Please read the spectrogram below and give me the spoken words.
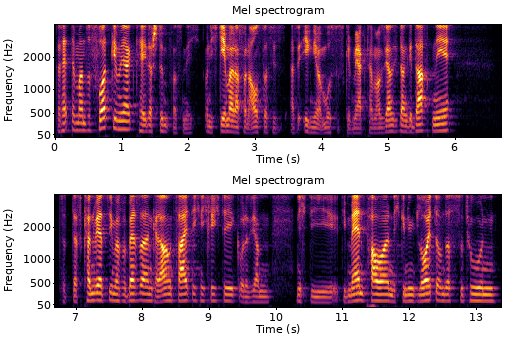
dann hätte man sofort gemerkt, hey, da stimmt was nicht. Und ich gehe mal davon aus, dass sie also irgendjemand muss das gemerkt haben. Aber sie haben sich dann gedacht, nee, das können wir jetzt nicht mehr verbessern, keine Ahnung, zeitlich nicht richtig oder sie haben nicht die, die Manpower, nicht genügend Leute, um das zu tun.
